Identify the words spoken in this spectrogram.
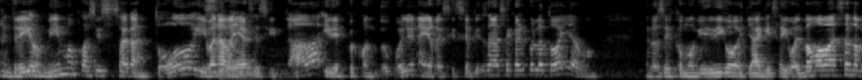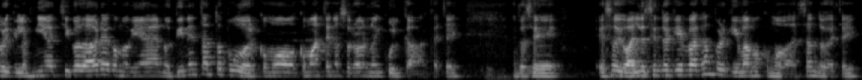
entre ellos mismos pues así se sacan todo y van a Sí. bañarse sin nada y después cuando vuelven ahí recién se empiezan a secar con la toalla, pues. Entonces como que digo, ya que sea, igual vamos avanzando porque los niños chicos de ahora como que ya no tienen tanto pudor como, como antes nosotros nos inculcaban, ¿cachai? Entonces eso igual lo siento que es bacán porque vamos como avanzando, ¿cachai?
